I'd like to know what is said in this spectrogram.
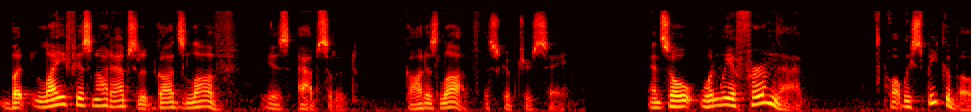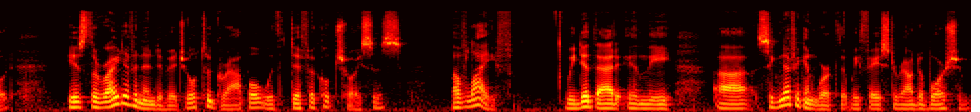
but life is not absolute. God's love is absolute. God is love, the scriptures say. And so when we affirm that, what we speak about is the right of an individual to grapple with difficult choices of life. We did that in the uh, significant work that we faced around abortion.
